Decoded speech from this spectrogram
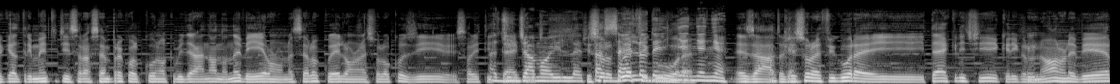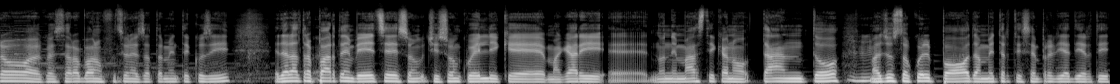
perché altrimenti ci sarà sempre qualcuno che mi dirà: no, non è vero, non è solo quello, non è solo così. I soliti Aggiungiamo tecnici. il Ci tassello figure. gne gne gne. Esatto, Ok. ci sono le figure i tecnici che dicono Sì. no, non è vero, questa roba non funziona esattamente così e dall'altra parte invece son- ci sono quelli che magari eh, non ne masticano tanto, Mhm. ma giusto quel po' da metterti sempre lì a dirti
